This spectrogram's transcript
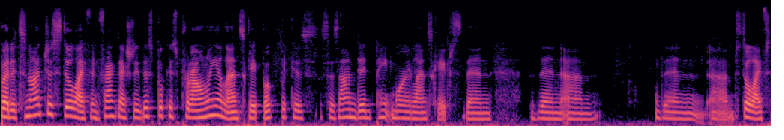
but it's not just still life. In fact, actually, this book is predominantly a landscape book because Cezanne did paint more landscapes than than um, than um, still lifes.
